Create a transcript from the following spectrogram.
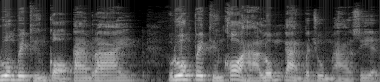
รวมไปถึงก่อการร้าย รวมไปถึงข้อหาล้มการประชุมอาเซียน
